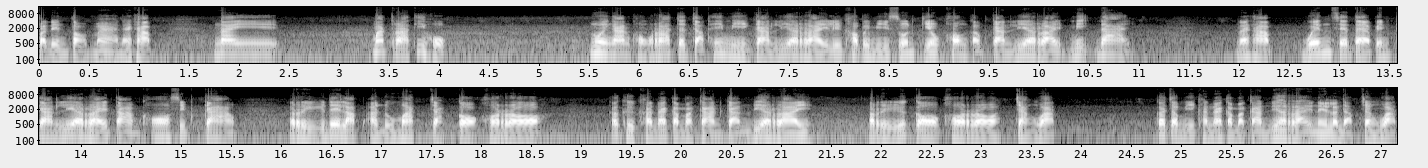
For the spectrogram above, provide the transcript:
ประเด็นต่อมานะครับ ในมาตราที่ 6 หน่วยงานของรัฐจะจัดให้มีการเลี่ยรายหรือเข้าไปมีส่วนเกี่ยวข้องกับการเลี่ยรายมิได้นะครับ เว้นเสียแต่เป็นการเลี่ยรายตามข้อ 19 หรือได้รับอนุมัติจากกครก็คือคณะกรรมการการเลี่ยรายหรือกครจังหวัด ก็จะมีคณะกรรมการเรียรายในระดับจังหวัด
